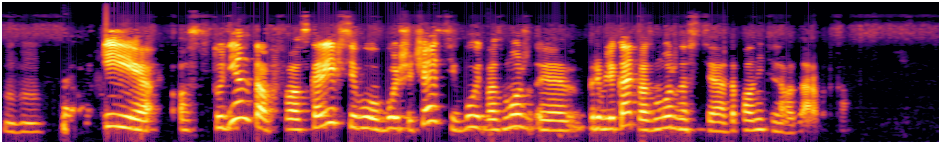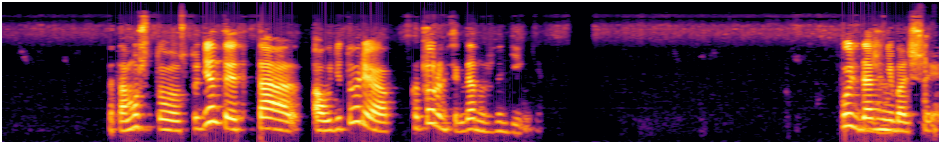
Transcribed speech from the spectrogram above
Мгм. И студентов, скорее всего, в большей части будет возможно, э, привлекать возможность э, дополнительного заработка. Потому что студенты – это та аудитория, которым всегда нужны деньги. Пусть даже небольшие.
